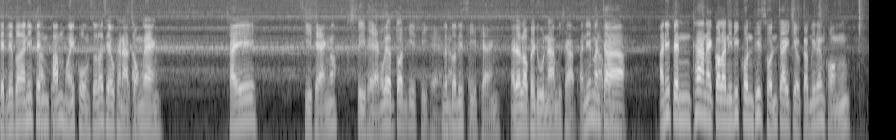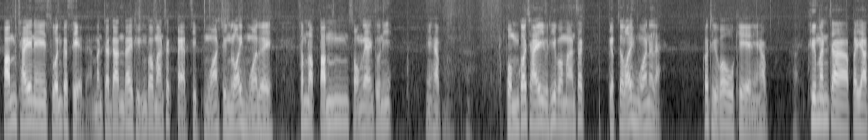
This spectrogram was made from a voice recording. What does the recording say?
สร็จเรียบร้อยอันนี้เป็นครับผม ปั๊มหอยโข่งโซลาร์เซลล์ขนาดครับ2แรง ใช้สี่แผงเนาะสี่แผงเริ่มต้นที่สี่แผงเริ่มต้นที่คบสี่แผงแล้วเราไปดูน้ำพิชาติ อันนี้มันจะครับอันนี้เป็นถ้าในกรณีที่คนที่สนใจเกี่ยวกับในเรื่องของปั๊มใช้ในสวนเกษตรอะมันจะดันได้ถึงประมาณสัก 80 หัวถึงร้อยหัวเลยสำหรับปั๊มสองแรงตัวนี้นะครับ ผมก็ใช้อยู่ที่ประมาณสักเกือบจะร้อยหัวนั่นแหละ ก็ถือว่าโอเคเนะครับ ครับ คือมันจะประหยัด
